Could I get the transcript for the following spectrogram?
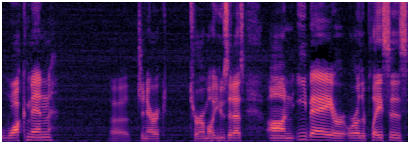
Walkmen, uh, generic term I'll use it as, on eBay or, or other places,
